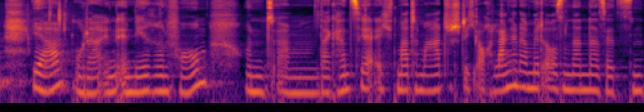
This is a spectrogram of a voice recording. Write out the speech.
ja. Oder in, in mehreren Formen. Und ähm, da kannst du ja echt mathematisch dich auch lange damit auseinandersetzen,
